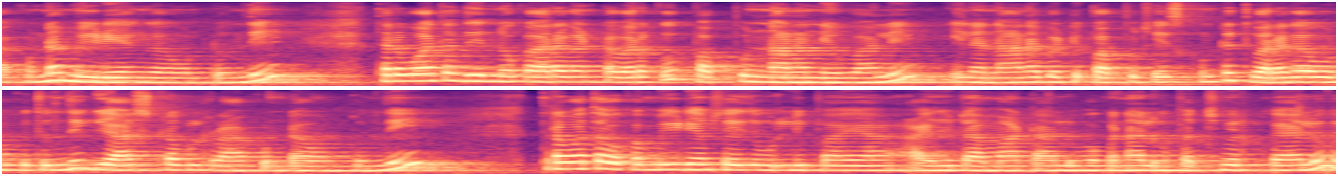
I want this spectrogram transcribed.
కాకుండా మీడియంగా ఉంటుంది. తర్వాత దీన్ని ఒక అరగంట వరకు పప్పు నాననివ్వాలి. ఇలా నానబెట్టి పప్పు చేసుకుంటే త్వరగా ఉడుకుతుంది గ్యాస్ ట్రబుల్ రాకుండా ఉంటుంది. తర్వాత ఒక మీడియం సైజు ఉల్లిపాయ ఐదు టమాటాలు ఒక నాలుగు పచ్చిమిరపకాయలు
